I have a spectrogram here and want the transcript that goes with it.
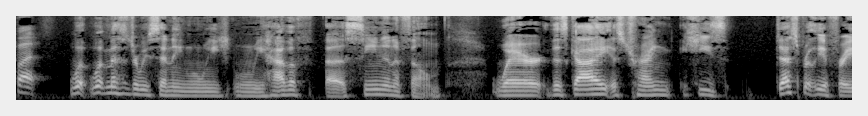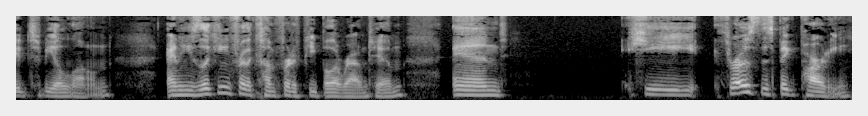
But What what message are we sending when we when we have a scene in a film where this guy is trying he's desperately afraid to be alone and he's looking for the comfort of people around him and he throws this big party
